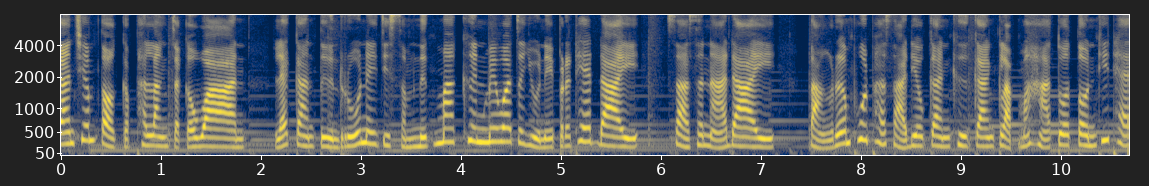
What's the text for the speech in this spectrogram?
การเชื่อมต่อกับพลังจักรวาล และการตื่นรู้ในจิตสำนึกมากขึ้นไม่ว่าจะอยู่ในประเทศใด ศาสนาใด ต่างเริ่มพูดภาษาเดียวกันคือการกลับมาหาตัวตนที่แท้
